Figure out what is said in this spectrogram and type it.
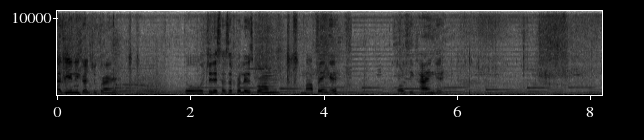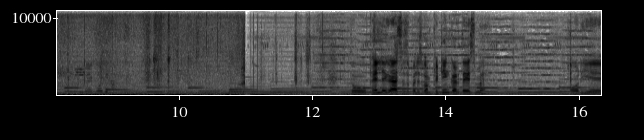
का ये निकल चुका है। तो चलिए सबसे पहले इसको हम नापेंगे और दिखाएँगे। तो गया सबसे पहले इसको हम फिटिंग करते हैं इसमें। और ये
